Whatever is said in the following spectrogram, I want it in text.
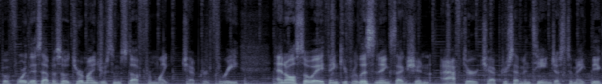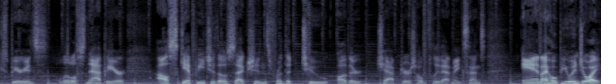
before this episode to remind you some stuff from like chapter 3, and also a thank you for listening section after chapter 17 just to make the experience a little snappier. I'll skip each of those sections for the two other chapters. Hopefully that makes sense. And I hope you enjoy.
